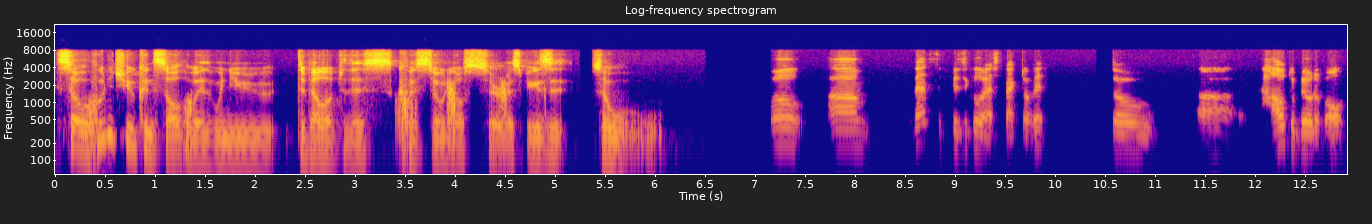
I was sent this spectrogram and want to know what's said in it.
So, who did you consult with when you developed this custodial service? Because it, so, well, um, that's the physical aspect of it. So, uh, how to build a vault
